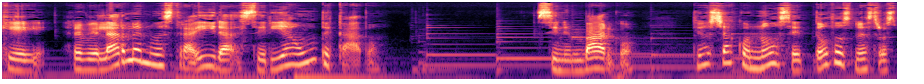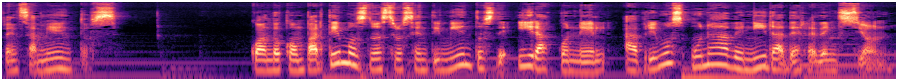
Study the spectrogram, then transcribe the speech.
que revelarle nuestra ira sería un pecado. Sin embargo, Dios ya conoce todos nuestros pensamientos. Cuando compartimos nuestros sentimientos de ira con Él, abrimos una avenida de redención.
